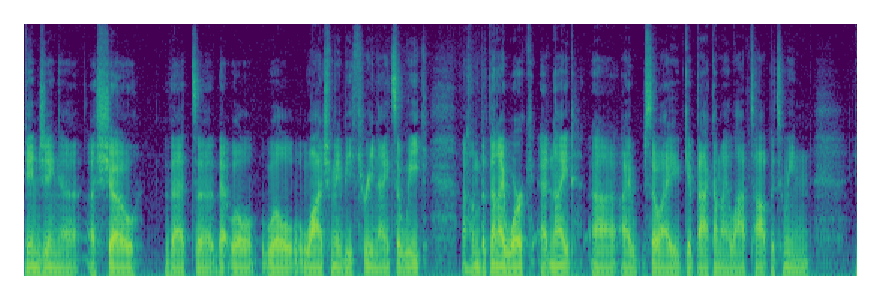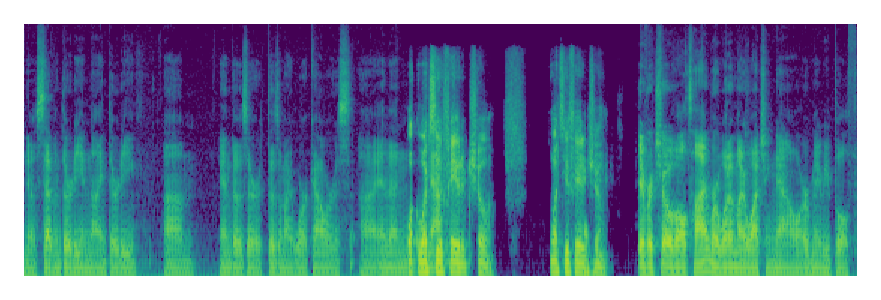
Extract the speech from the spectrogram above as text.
binging a, a show that uh, that we'll we'll watch maybe three nights a week. Um, but then I work at night uh, I so I get back on my laptop between you know 7:30 and 9:30 um, and those are those are my work hours. Uh, and then what, what's your favorite show? What's your favorite show? Favorite show of all time or what am I watching now or maybe both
